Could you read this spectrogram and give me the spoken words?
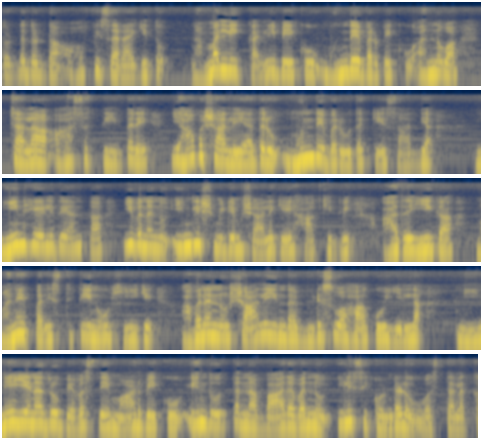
ದೊಡ್ಡ ದೊಡ್ಡ ಆಫೀಸರ್ ಆಗಿದ್ದು ನಮ್ಮಲ್ಲಿ ಕಲಿಬೇಕು, ಮುಂದೆ ಬರಬೇಕು ಅನ್ನುವ ಛಲ, ಆಸಕ್ತಿ ಇದ್ದರೆ ಯಾವ ಶಾಲೆಯಾದರೂ ಮುಂದೆ ಬರುವುದಕ್ಕೆ ಸಾಧ್ಯ. ನೀನು ಹೇಳಿದೆ ಅಂತ ಇವನನ್ನು ಇಂಗ್ಲಿಷ್ ಮೀಡಿಯಂ ಶಾಲೆಗೆ ಹಾಕಿದ್ವಿ. ಆದರೆ ಈಗ ಮನೆ ಪರಿಸ್ಥಿತಿನೂ ಹೀಗೆ. ಅವನನ್ನು ಶಾಲೆಯಿಂದ ಬಿಡಿಸುವ ಹಾಗೂ ಇಲ್ಲ. ನೀನೇ ಏನಾದರೂ ವ್ಯವಸ್ಥೆ ಮಾಡಬೇಕು ಎಂದು ತನ್ನ ಭಾರವನ್ನು ಇಳಿಸಿಕೊಂಡಳು ವಸ್ತಲಕ್ಕ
